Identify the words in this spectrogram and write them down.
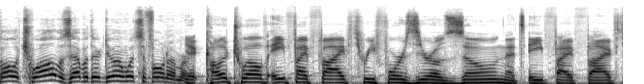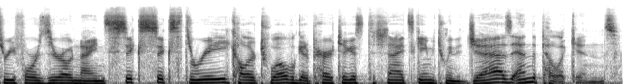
Caller 12, is that what they're doing? What's the phone number? Yeah, caller 12 855 340 zone. That's 855 340 9663. Caller 12 will get a pair of tickets to tonight's game between the Jazz and the Pelicans.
